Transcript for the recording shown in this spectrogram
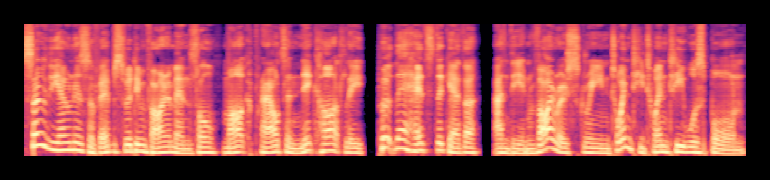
So the owners of Ebsford Environmental, Mark Prout and Nick Hartley, put their heads together and the EnviroScreen 2020 was born.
